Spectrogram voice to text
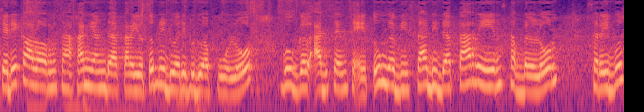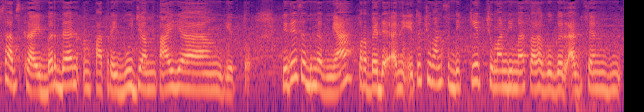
Jadi kalau misalkan yang daftar YouTube di 2020, Google AdSense-nya itu nggak bisa didaftarin sebelum 1000 subscriber dan 4000 jam tayang gitu. Jadi sebenarnya perbedaannya itu cuma sedikit, cuma di masalah Google AdSense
